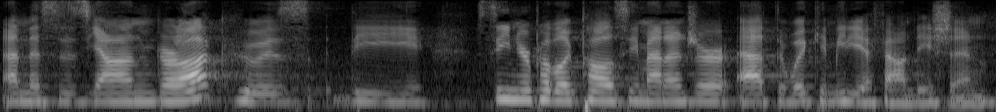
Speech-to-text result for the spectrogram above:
And this is Jan Gerlach, who is the Senior Public Policy Manager at the Wikimedia Foundation.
